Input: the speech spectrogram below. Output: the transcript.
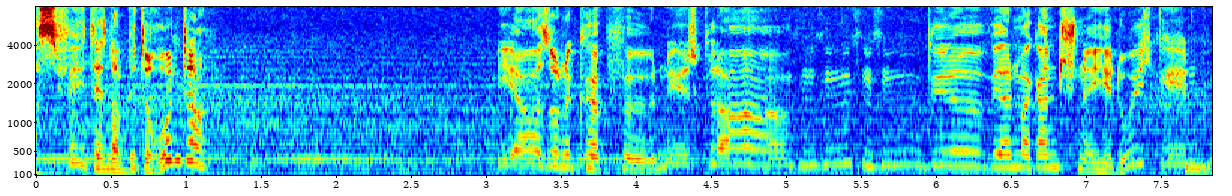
Was fällt denn da bitte runter? Ja, so eine Köpfe. Nee, ist klar. Wir werden mal ganz schnell hier durchgehen.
